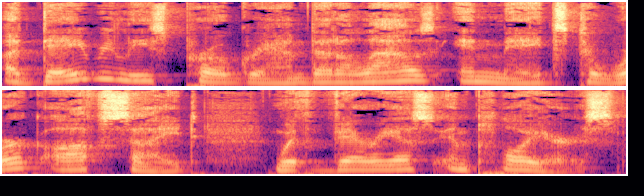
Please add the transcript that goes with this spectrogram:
a day release program that allows inmates to work off site with various employers.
